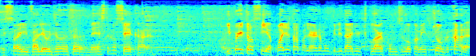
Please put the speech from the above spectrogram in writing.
É isso aí, valeu Jonathan, mestre você, cara. Hipertrofia, pode atrapalhar na mobilidade articular como deslocamento de ombro? Cara,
